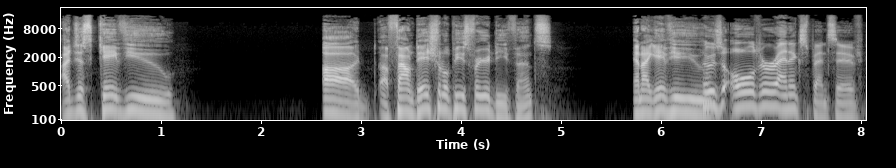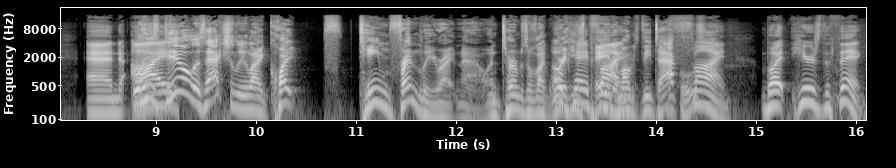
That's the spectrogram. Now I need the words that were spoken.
I just gave you uh, a foundational piece for your defense, and I gave you Who's older and expensive, and well. I his deal is actually like quite team friendly right now in terms of like where okay, he's paid fine, amongst D tackles. Fine, but here's the thing.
